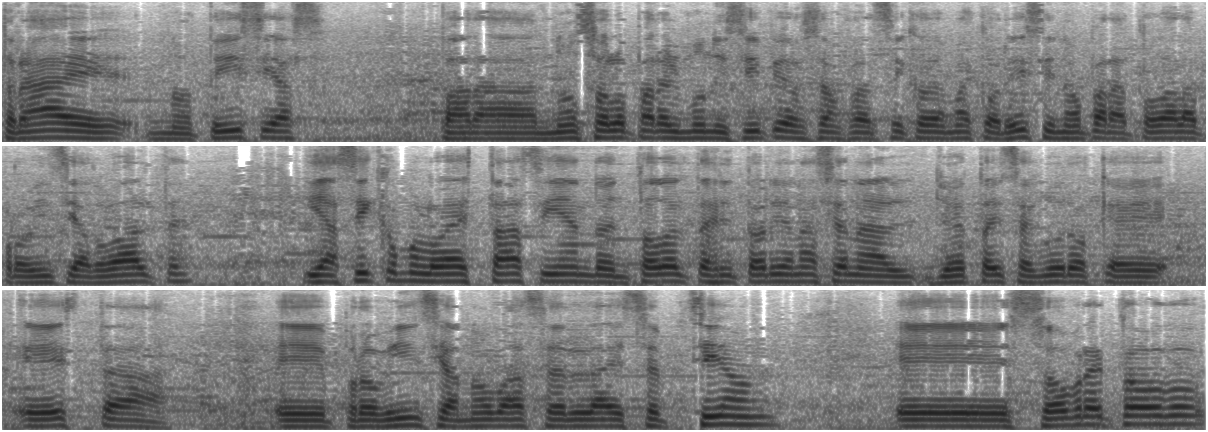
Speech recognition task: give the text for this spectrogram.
trae noticias para no solo para el municipio de San Francisco de Macorís, sino para toda la provincia de Duarte. Y así como lo está haciendo en todo el territorio nacional, yo estoy seguro que esta eh, provincia no va a ser la excepción. Eh, sobre todo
